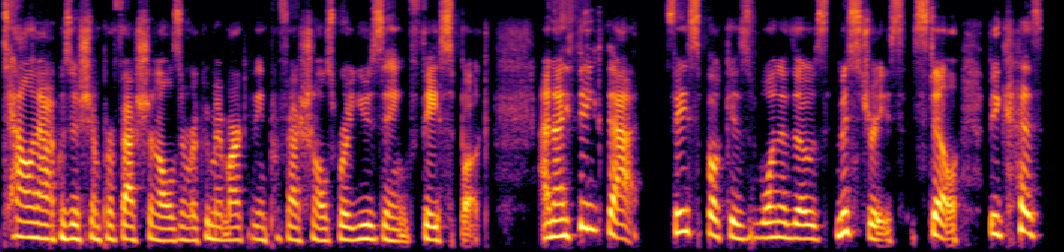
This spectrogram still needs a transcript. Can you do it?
talent acquisition professionals and recruitment marketing professionals were using Facebook. And I think that Facebook is one of those mysteries still because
